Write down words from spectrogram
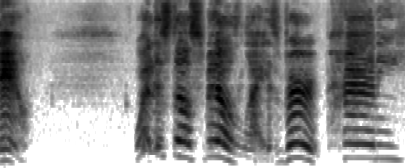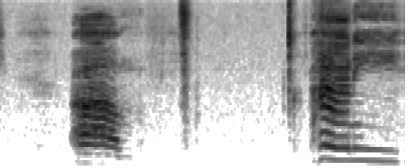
Now, what this stuff smells like, it's very piney, um, piney,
